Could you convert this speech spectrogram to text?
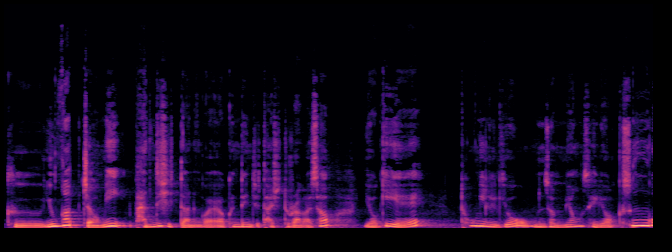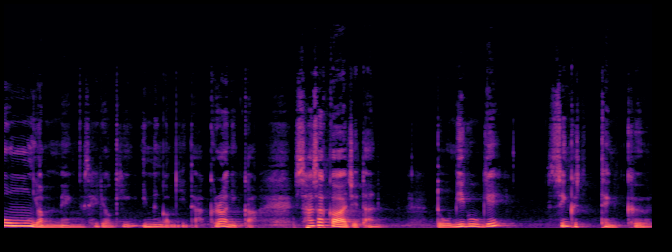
그 융합점이 반드시 있다는 거예요. 근데 이제 다시 돌아가서 여기에 통일교 문선명 세력, 승공연맹 세력이 있는 겁니다. 그러니까 사사카 재단, 또 미국의 싱크탱크,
